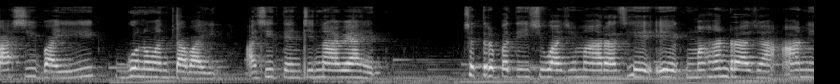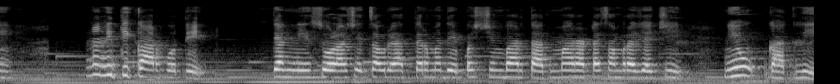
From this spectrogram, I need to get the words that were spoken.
काशीबाई गुणवंताबाई अशी त्यांची नावे आहेत. छत्रपती शिवाजी महाराज हे एक महान राजा आणि नीतिकार होते. त्यांनी सोळाशे चौऱ्याहत्तरमध्ये पश्चिम भारतात मराठा साम्राज्याची नीव घातली.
